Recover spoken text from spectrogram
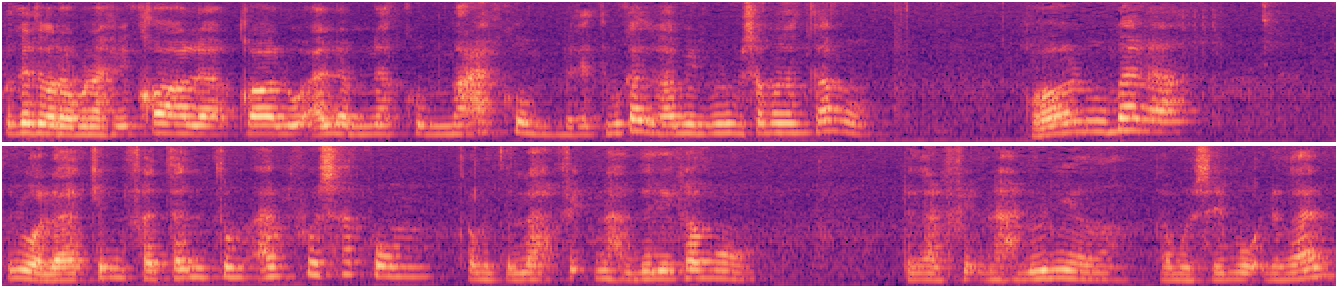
Berkata orang munafik, qala qalu alam nakum ma'akum. Berkata, bukan kami dulu bersama dengan kamu. Qalu bala. Tapi walakin fatantum anfusakum. Kamu telah fitnah diri kamu dengan fitnah dunia. Kamu sibuk dengan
